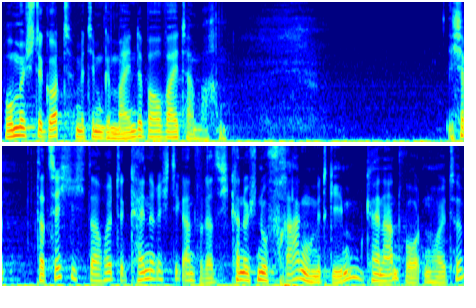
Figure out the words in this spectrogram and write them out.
Wo möchte Gott mit dem Gemeindebau weitermachen? Ich habe tatsächlich da heute keine richtige Antwort. Also ich kann euch nur Fragen mitgeben, keine Antworten heute.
